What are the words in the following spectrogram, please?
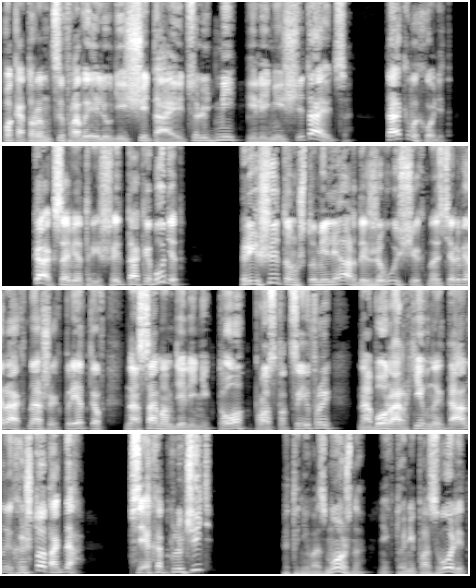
по которым цифровые люди считаются людьми или не считаются. Так выходит? Как Совет решит, так и будет. Решит он, что миллиарды живущих на серверах наших предков на самом деле никто, просто цифры, набор архивных данных, и что тогда? Всех отключить? Это невозможно, никто не позволит,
